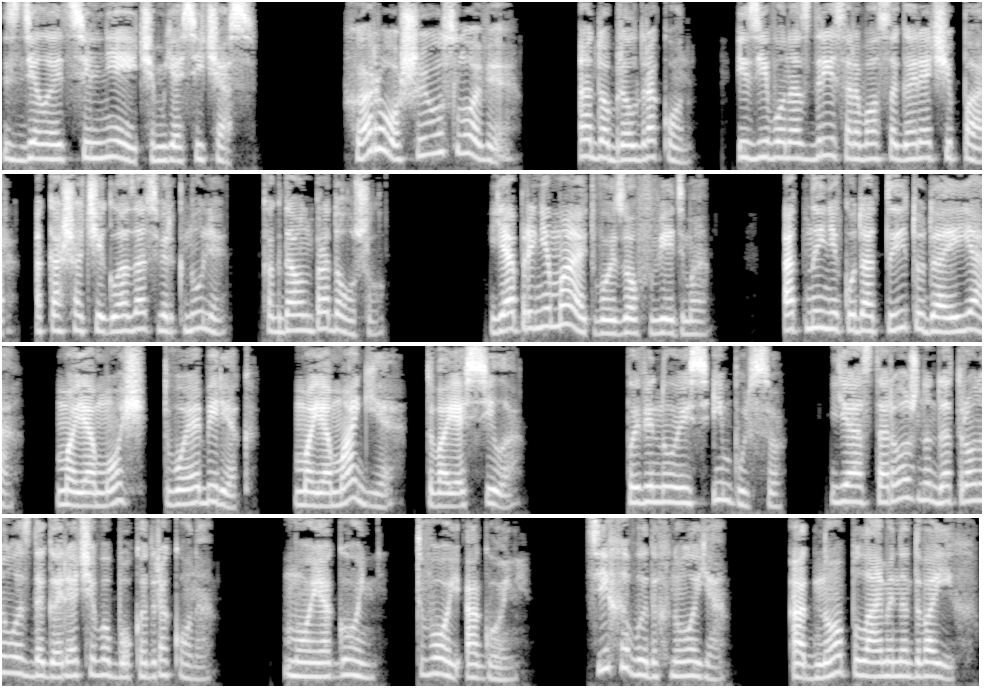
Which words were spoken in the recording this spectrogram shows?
сделает сильнее, чем я сейчас». «Хорошие условия», — одобрил дракон. Из его ноздрей сорвался горячий пар, а кошачьи глаза сверкнули, когда он продолжил. «Я принимаю твой зов, ведьма. Отныне куда ты, туда и я. Моя мощь — твой оберег. Моя магия — твоя сила». Повинуясь импульсу, я осторожно дотронулась до горячего бока дракона. «Мой огонь, твой огонь». Тихо выдохнула я. «Одно пламя на двоих»,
